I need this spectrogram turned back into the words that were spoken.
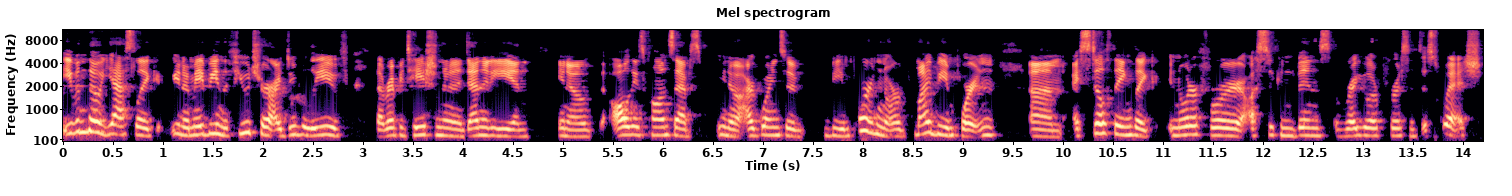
even though yes, like you know, maybe in the future, I do believe that reputation and identity and you know all these concepts, you know, are going to be important or might be important. Um, I still think like in order for us to convince a regular person to switch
